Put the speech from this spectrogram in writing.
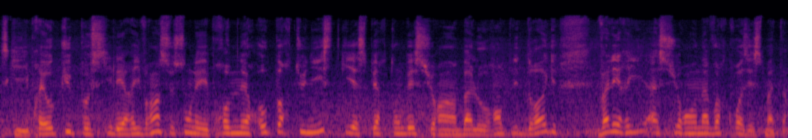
Ce qui préoccupe aussi les riverains, ce sont les promeneurs opportunistes qui espèrent tomber sur un ballot rempli de drogue. Valérie assure en avoir croisé ce matin.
